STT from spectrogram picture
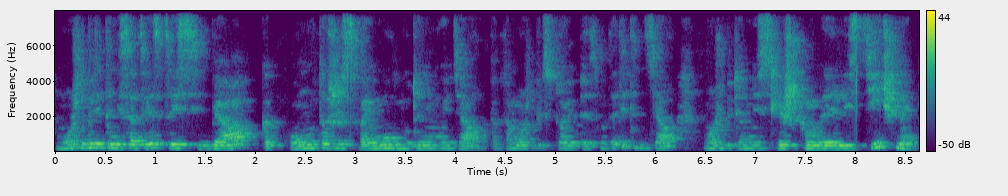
Может быть, это несоответствие себя какому-то же своему внутреннему идеалу. Тогда, может быть, стоит пересмотреть этот идеал. Может быть, он не слишком реалистичный,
